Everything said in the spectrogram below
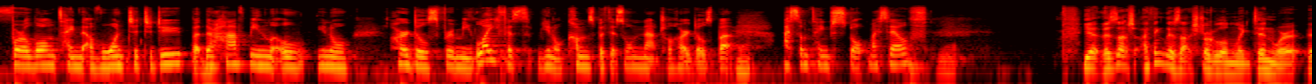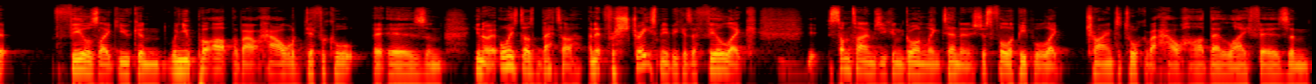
for a long time that I've wanted to do, but there have been little, you know, hurdles for me. Life is, you know, comes with its own natural hurdles, but I sometimes stop myself. Yeah, there's that. I think there's that struggle on LinkedIn where it feels like you can when you put up about how difficult it is, and you know it always does better, and it frustrates me because I feel like sometimes you can go on LinkedIn and it's just full of people like trying to talk about how hard their life is, and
